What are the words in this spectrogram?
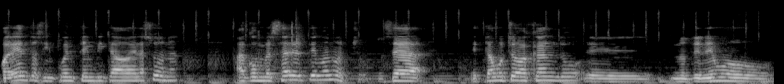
40 o 50 invitados de la zona, a conversar el tema nuestro. O sea, estamos trabajando, eh, no tenemos,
